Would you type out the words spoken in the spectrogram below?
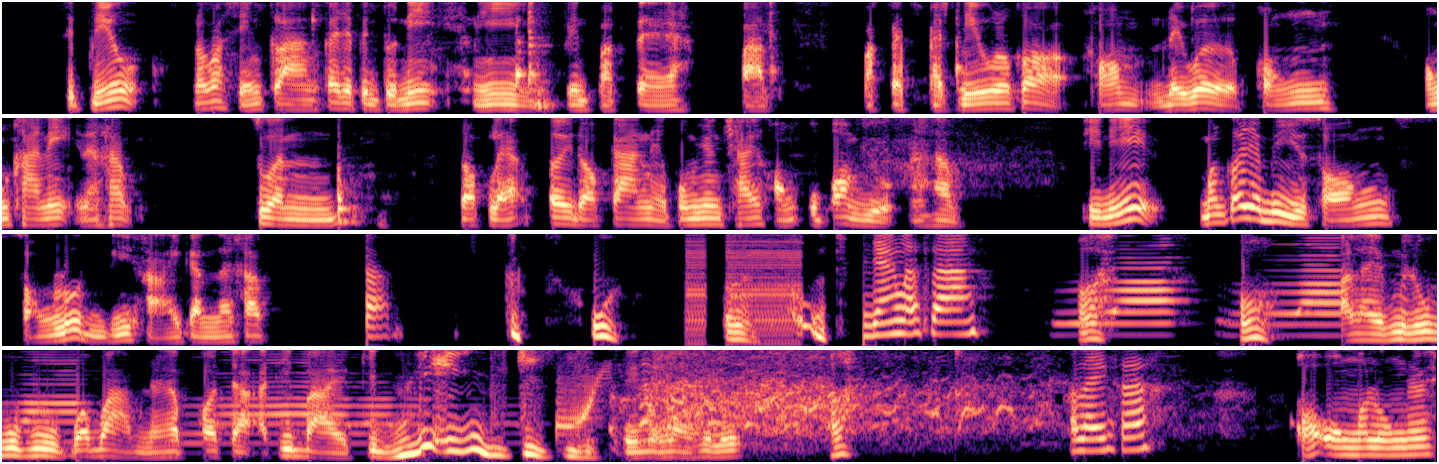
10 นิ้ว แล้วก็เสียงกลางก็จะเป็นตัวนี้ นี่เป็นปักแต่ปัดปักแต่ 8 นิ้ว แล้วก็พร้อมไดเวอร์ของของคานี้นะครับ ส่วนดอกแล้วเอยดอกกลางเนี่ยผมยังใช้ของอุบอ้อมอยู่นะครับ ทีนี้มันก็จะมีอยู่สองสองรุ่นที่ขายกันนะครับยังละสร้างโอ้ยโอ้อะไรไม่รู้บูบูบ้าๆนะครับพอจะอธิบายกินยิ่งกี่เป็นอะไรไม่รู้ อะไรคะขอองค์มาลงได้ไหม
